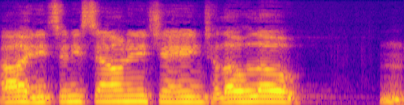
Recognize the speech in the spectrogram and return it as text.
ah, any, any sound, any change, hello, hello. Hmm.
